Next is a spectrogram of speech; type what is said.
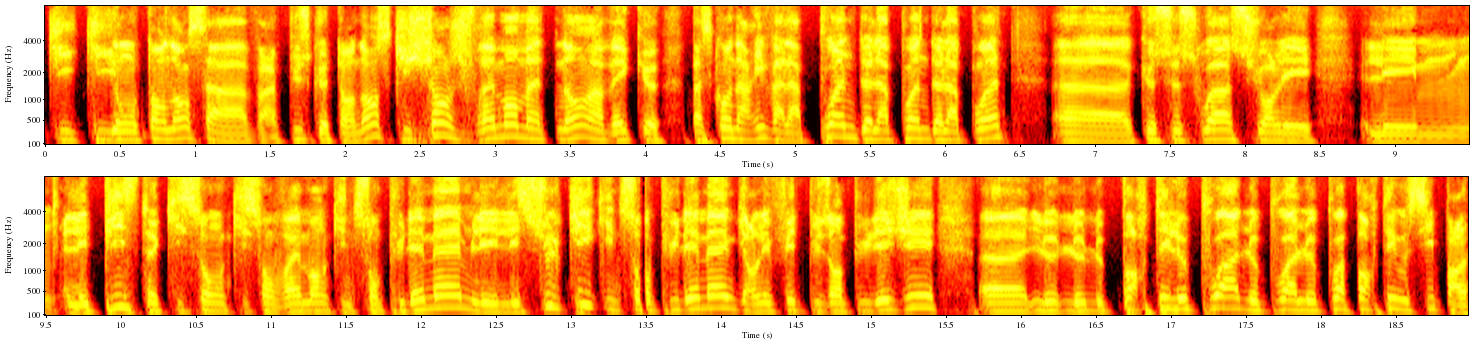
qui qui ont tendance à, enfin plus que tendance, qui changent vraiment maintenant avec parce qu'on arrive à la pointe de la pointe de la pointe, que ce soit sur les les hum, les pistes qui sont qui sont vraiment qui ne sont plus les mêmes, les les qui ne sont plus les mêmes, qui ont les fait de plus en plus légers, euh, le, le, porter le poids, le poids le poids porté aussi par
